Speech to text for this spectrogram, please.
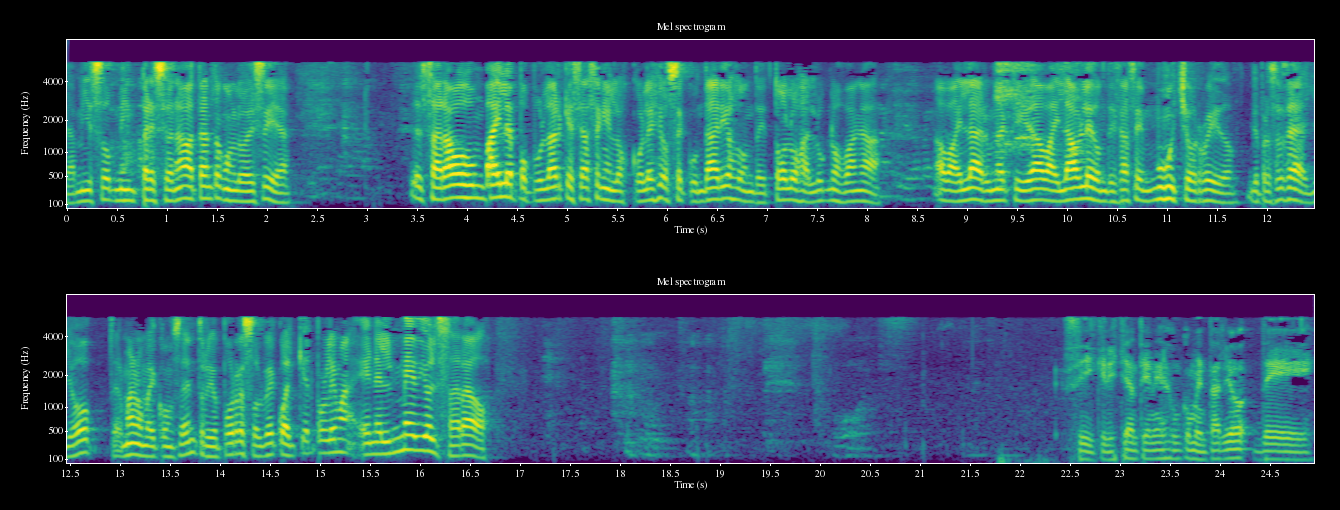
a mí eso me impresionaba tanto cuando lo decía. El sarao es un baile popular que se hace en los colegios secundarios donde todos los alumnos van a, bailar, una actividad bailable donde se hace mucho ruido. De por sea, yo, hermano, me concentro, yo puedo resolver cualquier problema en el medio del sarao. Sí, Cristian, tienes un comentario de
